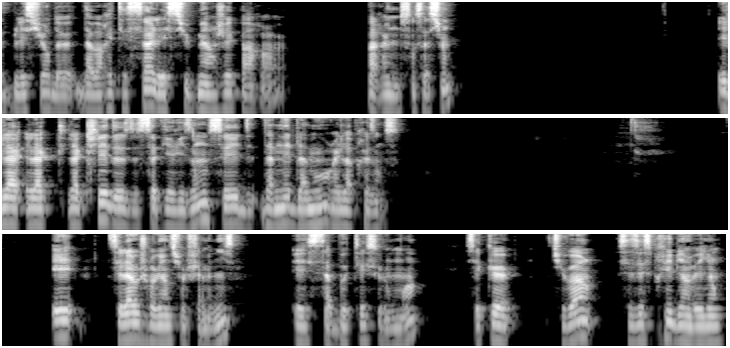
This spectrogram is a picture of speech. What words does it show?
blessure d'avoir été seul et submergé par, euh, par une sensation et la, clé de, de, cette guérison, c'est d'amener de l'amour et de la présence. Et c'est là où je reviens sur le chamanisme et sa beauté selon moi, c'est que, tu vois, ces esprits bienveillants,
